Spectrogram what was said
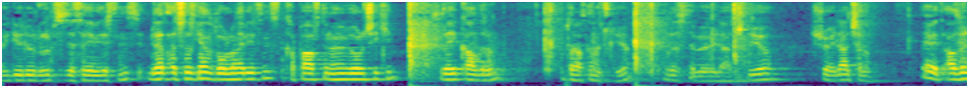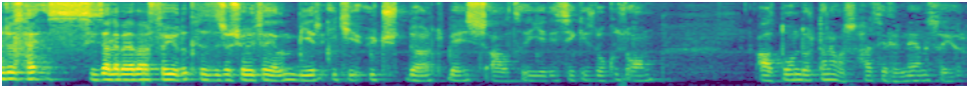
videoyu durdurup size sayabilirsiniz. Biraz açılırken zorlanabilirsiniz. Kapağı hafiften öne doğru çekin. Şurayı kaldırın. Bu taraftan açılıyor. Burası da böyle açılıyor. Şöyle açalım. Evet az önce sizlerle beraber sayıyorduk. Hızlıca şöyle sayalım. 1, 2, 3, 4, 5, 6, 7, 8, 9, 10. Altta 14 tane var. Her seferinde yanlış sayıyorum.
